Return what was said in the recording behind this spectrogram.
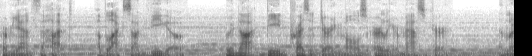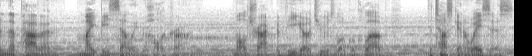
from Yanth the Hutt, a Black Sun Vigo, who had not been present during Maul's earlier massacre, and learned that Pavan might be selling the holocron. Maul tracked the Vigo to his local club, the Tuscan Oasis,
